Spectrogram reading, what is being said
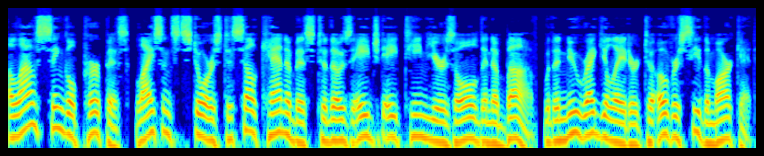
Allow single-purpose, licensed stores to sell cannabis to those aged 18 years old and above, with a new regulator to oversee the market.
